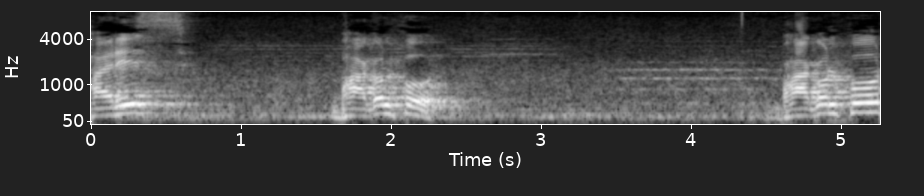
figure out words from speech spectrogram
হ্যারিস Bhagalpur Bhagalpur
